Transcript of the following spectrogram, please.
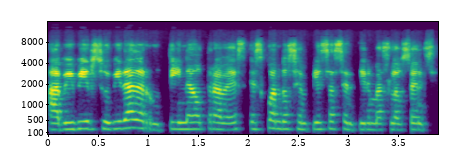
a vivir su vida de rutina otra vez, es cuando se empieza a sentir más la ausencia.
